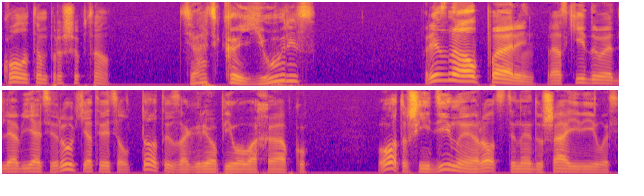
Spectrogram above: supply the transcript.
колотом прошептал. «Дядька Юрис?» «Признал парень!» Раскидывая для объятий руки, ответил тот и загреб его в охапку. Вот уж единая родственная душа явилась.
